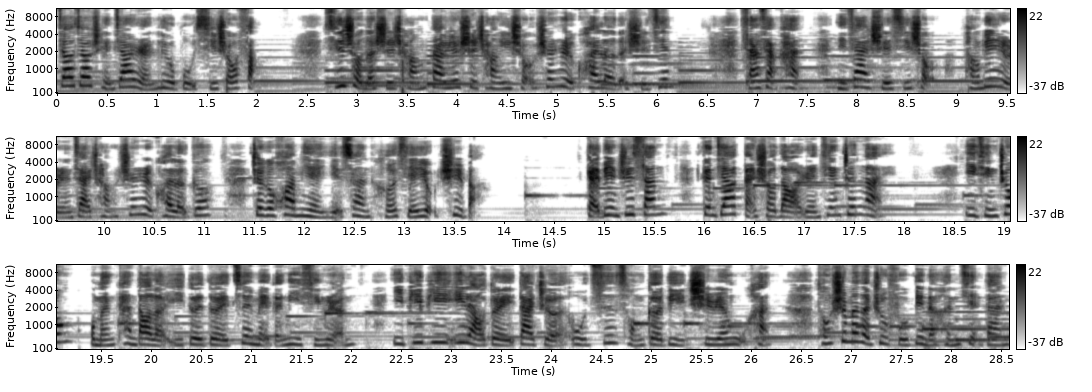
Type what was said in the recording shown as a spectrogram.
教教全家人六步洗手法。洗手的时长大约是唱一首生日快乐的时间。想想看，你在学洗手，旁边有人在唱生日快乐歌，这个画面也算和谐有趣吧。改变之三，更加感受到人间真爱。疫情中，我们看到了一对对最美的逆行人，一批批医疗队带着物资从各地驰援武汉。同事们的祝福变得很简单，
